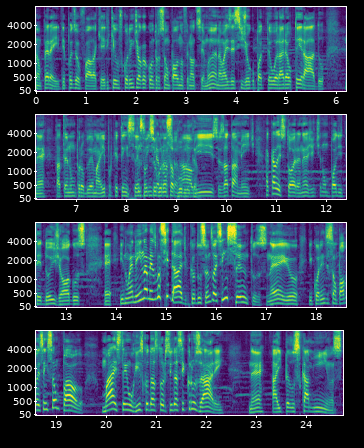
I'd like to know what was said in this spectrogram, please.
não, peraí, depois eu falo aqui. Que os Corinthians jogam contra o São Paulo no final de semana, mas esse jogo pode ter o horário alterado, né? Tá tendo um problema aí porque tem Santos Questão de segurança pública. Isso, exatamente. Aquela história, né? A gente não pode ter dois jogos. É, e não é nem na mesma cidade, porque o do Santos vai ser em Santos, né? E o e Corinthians e São Paulo vai ser em São Paulo. Mas tem o risco das torcidas se cruzarem né? Aí pelos caminhos.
